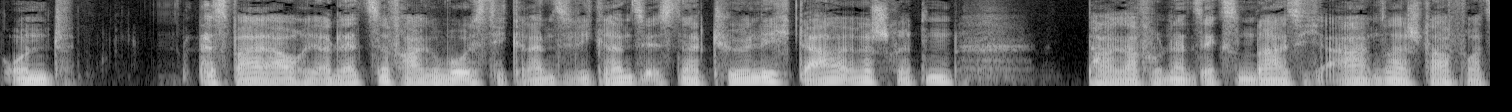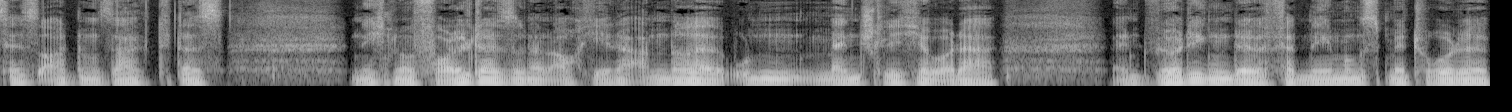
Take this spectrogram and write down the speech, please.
Und das war ja auch Ihre letzte Frage, wo ist die Grenze? Die Grenze ist natürlich da überschritten. Paragraph 136a unserer Strafprozessordnung sagt, dass nicht nur Folter, sondern auch jede andere unmenschliche oder entwürdigende Vernehmungsmethode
